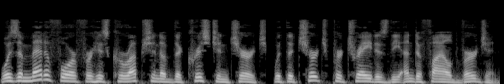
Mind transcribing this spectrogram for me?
was a metaphor for his corruption of the Christian Church, with the Church portrayed as the undefiled virgin.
